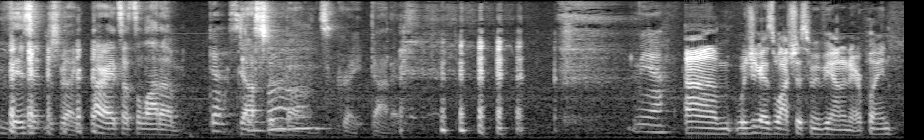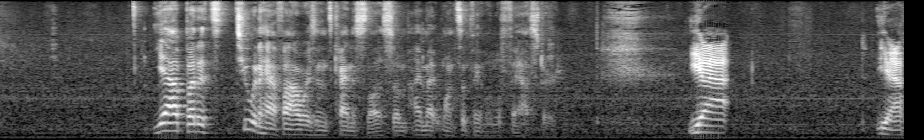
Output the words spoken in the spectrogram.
visit and just be like, all right, so that's a lot of Dust, dust and bones. Great, got it. Yeah. um, would you guys watch this movie on an airplane? Yeah, but it's two and a half hours and it's kind of slow, so I might want something a little faster. Yeah, yeah.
